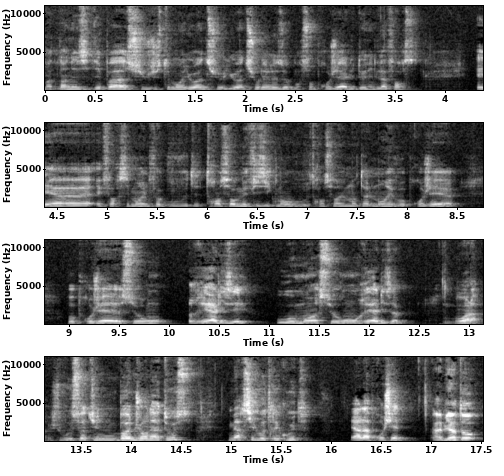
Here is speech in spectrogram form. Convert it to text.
Maintenant, n'hésitez pas à suivre justement Johan sur, Johan sur les réseaux pour son projet, à lui donner de la force. Et, euh, et forcément, une fois que vous vous êtes transformé physiquement, vous vous transformez mentalement et vos projets, euh, vos projets seront réalisés ou au moins seront réalisables. Voilà, je vous souhaite une bonne journée à tous. Merci de votre écoute et à la prochaine. À bientôt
